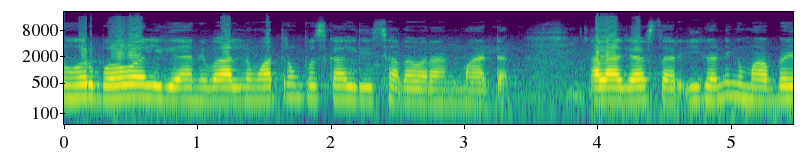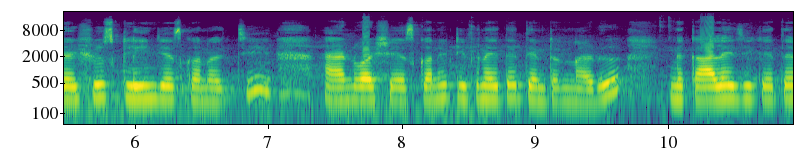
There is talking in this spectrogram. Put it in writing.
నోరు పోవాలి కానీ వాళ్ళు మాత్రం పుస్తకాలు తీసి చదవరనమాట అలా చేస్తారు. ఇక ఇంక మా అబ్బాయి షూస్ క్లీన్ చేసుకొని వచ్చి హ్యాండ్ వాష్ చేసుకొని టిఫిన్ అయితే తింటున్నాడు. ఇంకా కాలేజీకి అయితే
